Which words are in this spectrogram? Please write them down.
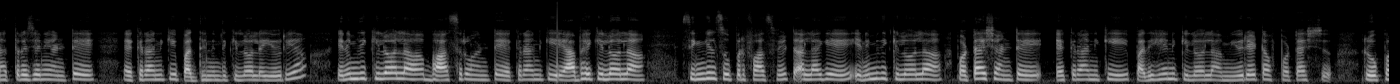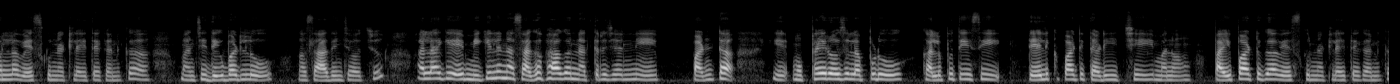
నత్రజని అంటే ఎకరానికి పద్దెనిమిది కిలోల యూరియా ఎనిమిది కిలోల భాస్వరం అంటే ఎకరానికి యాభై కిలోల సింగిల్ సూపర్ ఫాస్ఫేట్ అలాగే ఎనిమిది కిలోల పొటాష్ అంటే ఎకరానికి పదిహేను కిలోల మ్యూరేట్ ఆఫ్ పొటాష్ రూపంలో వేసుకున్నట్లయితే కనుక మంచి దిగుబడులు సాధించవచ్చు. అలాగే మిగిలిన సగభాగం నత్రజనిని పంట ముప్పై రోజులప్పుడు కలుపు తీసి తేలికపాటి తడి ఇచ్చి మనం పైపాటుగా వేసుకున్నట్లయితే కనుక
